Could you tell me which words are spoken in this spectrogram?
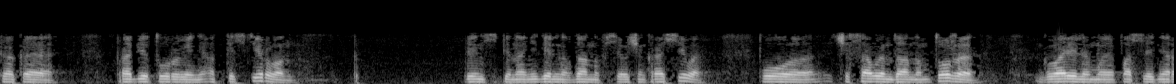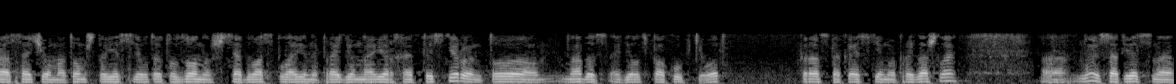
какая? Пробит уровень оттестирован. В принципе, на недельных данных все очень красиво. По часовым данным тоже говорили мы последний раз о чем? О том, что если вот эту зону 62,5 пройдем наверх и оттестируем, то надо делать покупки. Вот как раз такая схема произошла. А, ну и, соответственно,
